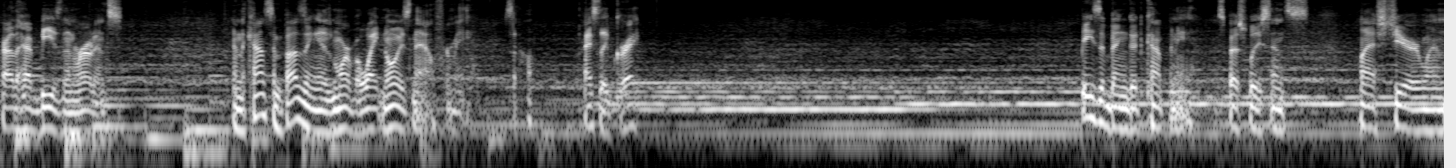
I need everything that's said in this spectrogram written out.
rather have bees than rodents. And the constant buzzing is more of a white noise now for me, so I sleep great. Bees have been good company, especially since last year when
